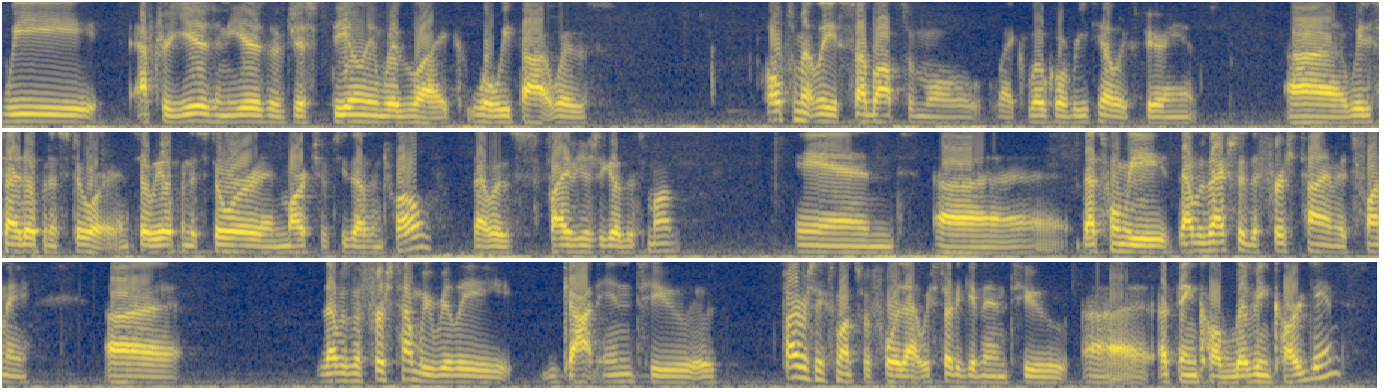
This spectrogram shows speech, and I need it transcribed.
we, after years and years of just dealing with like what we thought was ultimately suboptimal like local retail experience, uh, we decided to open a store, and so we opened a store in March of 2012. That was five years ago this month, and uh, that's when we. That was actually the first time. It's funny. Uh, that was the first time we really got into. It was five or six months before that. We started getting into uh, a thing called living card games,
